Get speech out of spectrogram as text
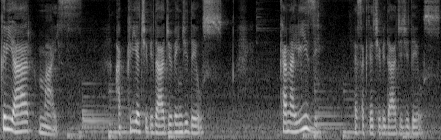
criar mais. A criatividade vem de Deus. Canalize essa criatividade de Deus.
